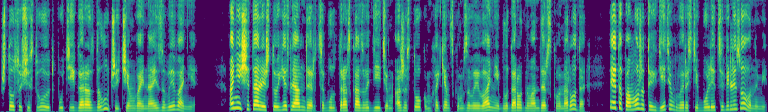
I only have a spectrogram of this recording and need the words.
что существуют пути гораздо лучше, чем война и завоевание. Они считали, что если андерцы будут рассказывать детям о жестоком хакенском завоевании благородного андерского народа, это поможет их детям вырасти более цивилизованными,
